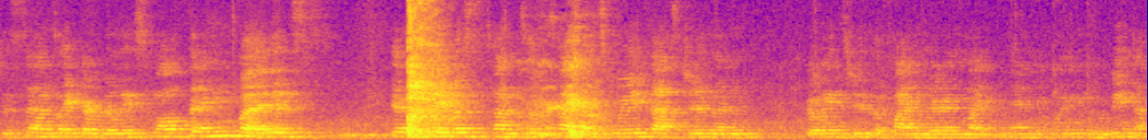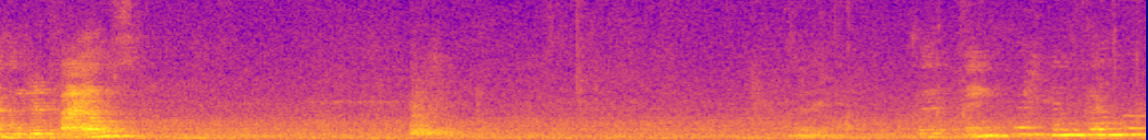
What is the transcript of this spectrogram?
this sounds like a really small thing, but it's going to save us tons of time. It's way faster than going through the Finder and like manually moving a hundred files. So I think I can download this, right? Yay, okay. Um,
